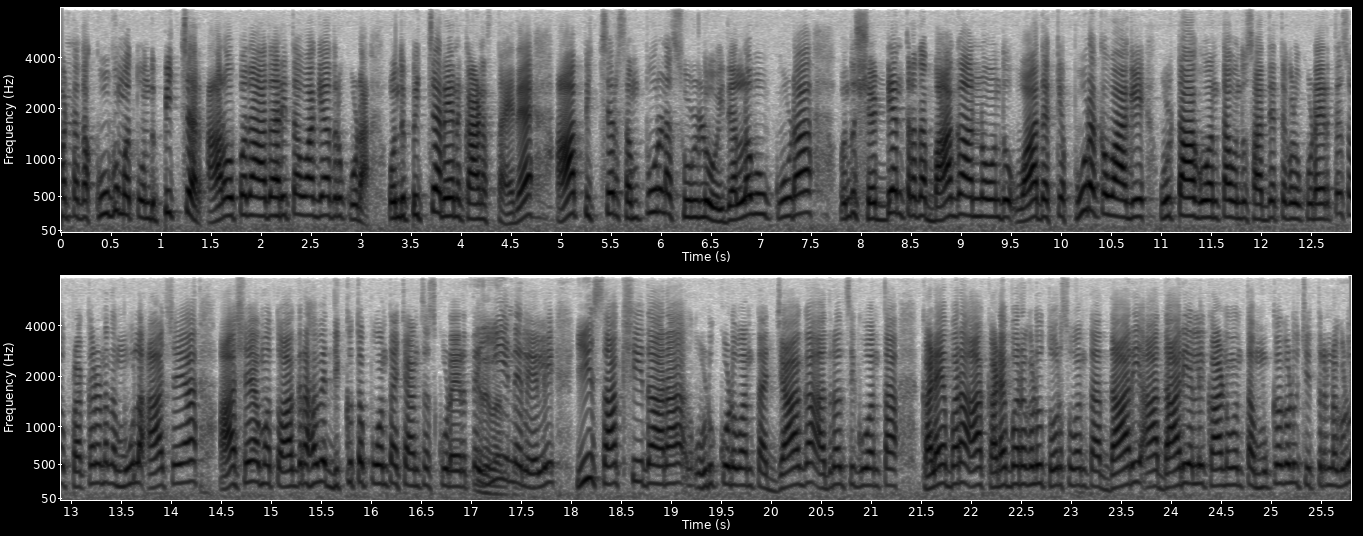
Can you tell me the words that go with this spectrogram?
ಮಟ್ಟದ ಕೂಗು ಮತ್ತು ಒಂದು ಪಿಕ್ಚರ್, ಆರೋಪದ ಆಧಾರಿತವಾಗಿ ಆದರೂ ಕೂಡ ಒಂದು ಪಿಕ್ಚರ್ ಏನು ಕಾಣಿಸ್ತಾ ಇದೆ, ಆ ಪಿಕ್ಚರ್ ಸಂಪೂರ್ಣ ಸುಳ್ಳು, ಇದೆಲ್ಲವೂ ಕೂಡ ಒಂದು ಷಡ್ಯಂತ್ರದ ಭಾಗ ಅನ್ನೋ ಒಂದು ವಾದಕ್ಕೆ ಪೂರಕವಾಗಿ ಉಲ್ಟಾಗುವಂಥ ಒಂದು ಸಾಧ್ಯತೆಗಳು ಕೂಡ ಇರುತ್ತೆ. ಸೊ ಪ್ರಕರಣದ ಮೂಲ ಆಶಯ ಆಶಯ ಮತ್ತು ಆಗ್ರಹವೇ ದಿಕ್ಕು ತಪ್ಪುವಂತ ಚಾನ್ಸಸ್ ಕೂಡ ಇರುತ್ತೆ. ಈ ಹಿನ್ನೆಲೆಯಲ್ಲಿ ಈ ಸಾಕ್ಷಿದಾರ ಹುಡುಕೊಡುವಂಥ ಜಾಗ ಅದರಲ್ಲಿ ಸಿಗುವಂತ ಕಳೆಬರ ಆ ಕಳೆಬರಗಳು ತೋರಿಸುವಂತ ದಾರಿ ಆ ದಾರಿಯಲ್ಲಿ ಕಾಣುವಂತ ಮುಖಗಳು ಚಿತ್ರಣಗಳು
